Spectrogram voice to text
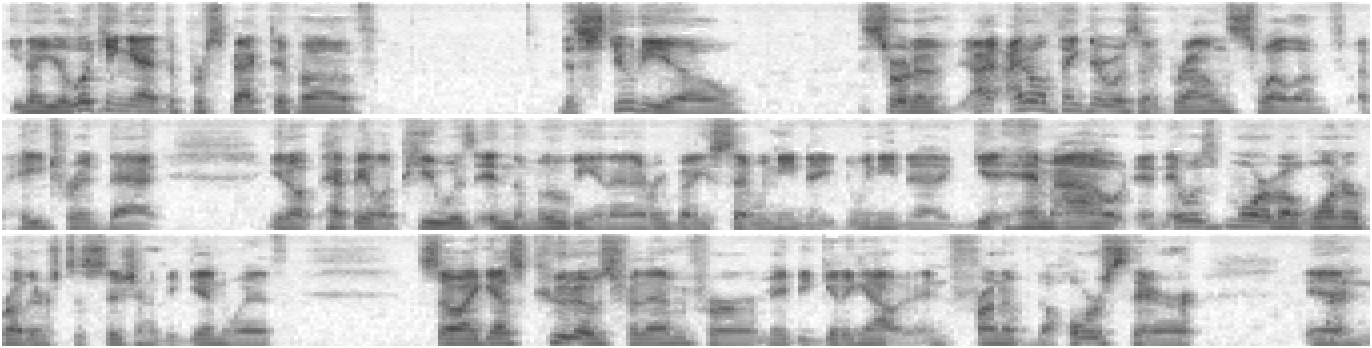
you know, you're looking at the perspective of the studio sort of, I, I don't think there was a groundswell of, of hatred that, you know Pepe Le Pew was in the movie, and then everybody said we need to we need to get him out, and it was more of a Warner Brothers decision to begin with. So I guess kudos for them for maybe getting out in front of the horse there and,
